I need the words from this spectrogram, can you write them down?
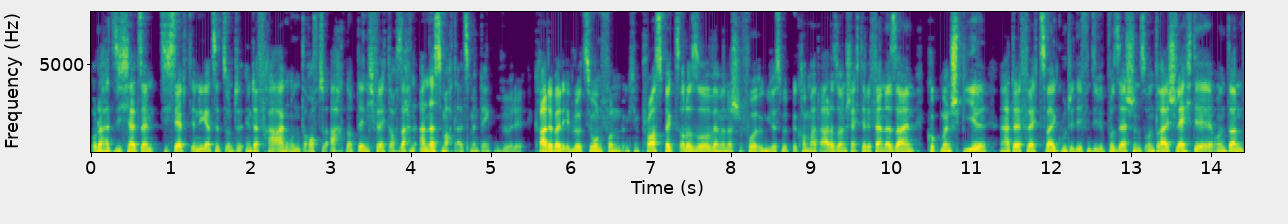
oder hat sich halt sein, sich selbst in die ganze Zeit zu hinterfragen und darauf zu achten, ob der nicht vielleicht auch Sachen anders macht, als man denken würde. Gerade bei der Evaluation von irgendwelchen Prospects oder so, wenn man da schon vorher irgendwie was mitbekommen hat, ah, da soll ein schlechter Defender sein, guckt man ein Spiel, dann hat er vielleicht zwei gute defensive Possessions und drei schlechte und dann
